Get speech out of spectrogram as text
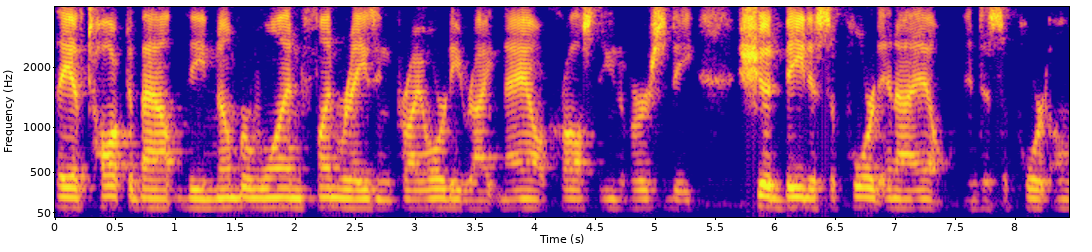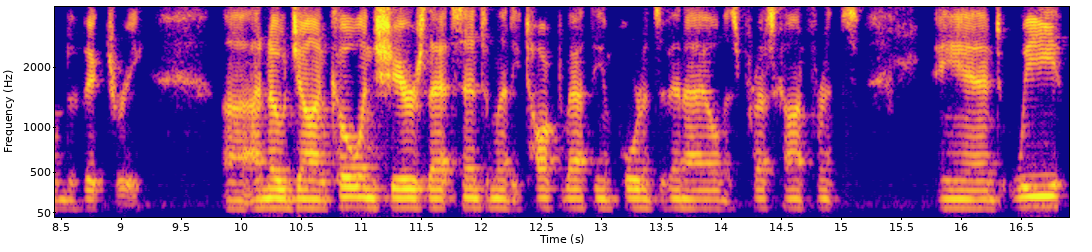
they have talked about the number one fundraising priority right now across the university should be to support NIL and to support On to Victory. Uh, I know John Cohen shares that sentiment. He talked about the importance of NIL in his press conference. And we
